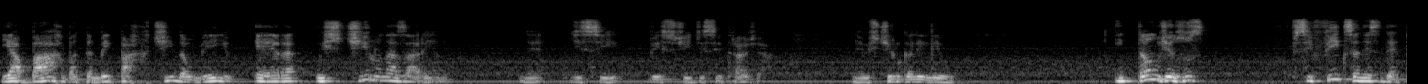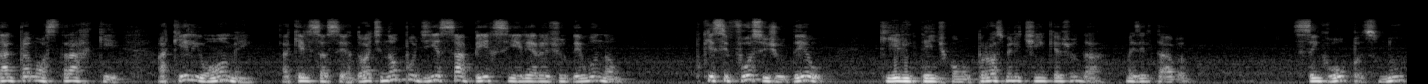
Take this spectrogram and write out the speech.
e a barba também partida ao meio era o estilo nazareno né, de se vestir, de se trajar, né, o estilo galileu. Então Jesus se fixa nesse detalhe para mostrar que aquele homem, aquele sacerdote, não podia saber se ele era judeu ou não. Porque se fosse judeu, que ele entende como próximo, ele tinha que ajudar. Mas ele estava sem roupas, nu,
